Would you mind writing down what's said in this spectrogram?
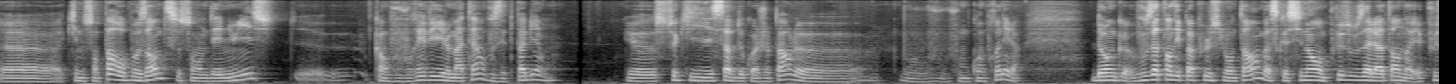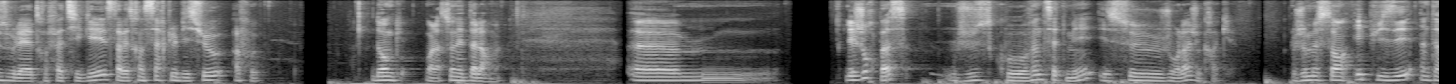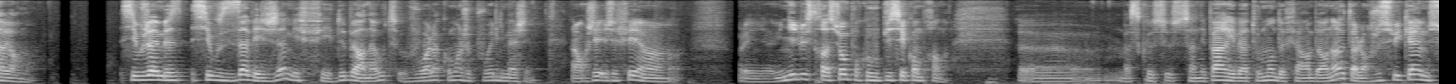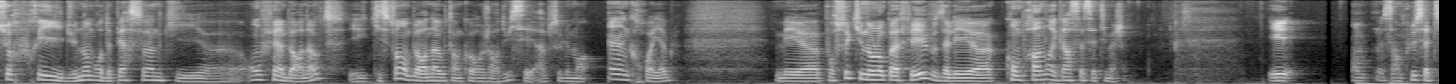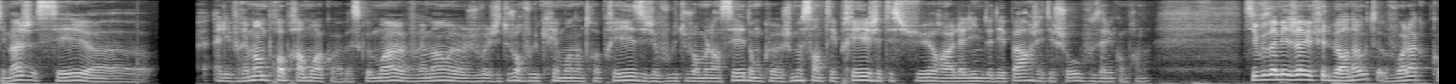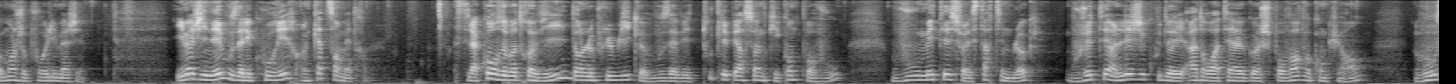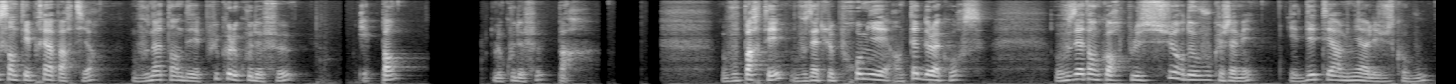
euh, qui ne sont pas reposantes. Ce sont des nuits... Euh, quand vous vous réveillez le matin, vous n'êtes pas bien. Euh, ceux qui savent de quoi je parle, vous me comprenez là. Donc vous attendez pas plus longtemps parce que sinon plus vous allez attendre et plus vous allez être fatigué, ça va être un cercle vicieux affreux. Donc voilà, sonnette d'alarme. Euh, les jours passent jusqu'au 27 mai et ce jour-là je craque. Je me sens épuisé intérieurement. Si vous, avez, si vous avez jamais fait de burn-out, voilà comment je pourrais l'imaginer. Alors j'ai fait une illustration pour que vous puissiez comprendre. Euh, parce que ça n'est pas arrivé à tout le monde de faire un burn-out. Alors je suis quand même surpris du nombre de personnes qui euh, ont fait un burn-out et qui sont en burn-out encore aujourd'hui. C'est absolument incroyable. Mais euh, pour ceux qui ne l'ont pas fait, vous allez comprendre grâce à cette image. Et en plus, cette image, c'est elle est vraiment propre à moi, quoi. Parce que moi, vraiment, euh, j'ai toujours voulu créer mon entreprise, j'ai voulu toujours me lancer, donc euh, je me sentais prêt, j'étais sur euh, la ligne de départ, j'étais chaud, vous allez comprendre. Si vous n'avez jamais fait de burn-out, voilà comment je pourrais l'imaginer. Imaginez, vous allez courir un 400 mètres. C'est la course de votre vie. Dans le public, vous avez toutes les personnes qui comptent pour vous. Vous vous mettez sur les starting blocks. Vous jetez un léger coup d'œil à droite et à gauche pour voir vos concurrents. Vous vous sentez prêt à partir. Vous n'attendez plus que le coup de feu et pan, le coup de feu part. Vous partez, vous êtes le premier en tête de la course, vous êtes encore plus sûr de vous que jamais et déterminé à aller jusqu'au bout,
